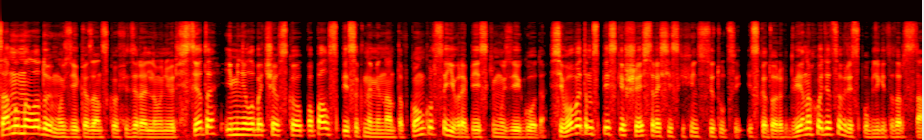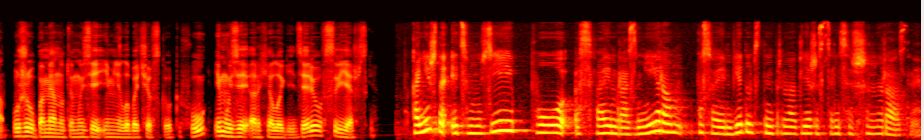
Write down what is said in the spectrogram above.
Самый молодой музей Казанского федерального университета имени Лобачевского попал в список номинантов конкурса «Европейский музей года». Всего в этом списке шесть российских институций, из которых две находятся в Республике Татарстан. Уже упомянутый музей имени Лобачевского КФУ и музей археологии дерева в Свияжске. Конечно, эти музеи по своим размерам, по своим ведомственным принадлежности, они совершенно разные.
